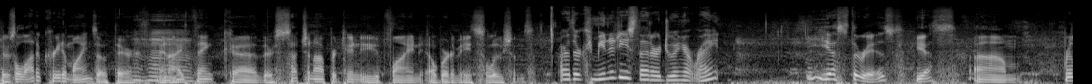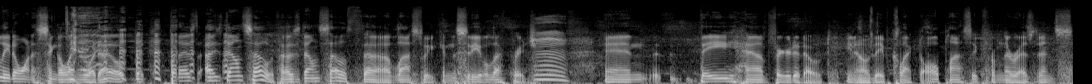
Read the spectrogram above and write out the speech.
There's a lot of creative minds out there, and I think uh, there's such an opportunity to find Alberta-made solutions. Are there communities that are doing it right? Yes, there is. Yes. Um, really don't want to single anyone out, but, but I, was, I was down south. I was down south uh, last week in the city of Lethbridge, and they have figured it out. You know, they've collected all plastic from their residents,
